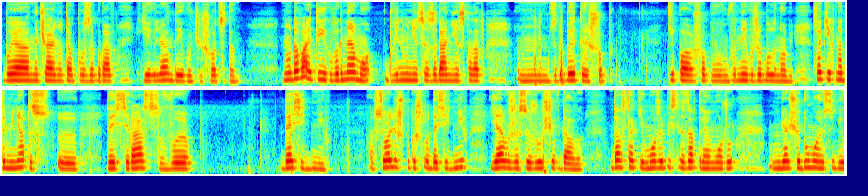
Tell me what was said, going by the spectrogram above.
бо я нечайно там позабрав гірлянди його чи що це там. Ну давайте їх вернемо. Він мені це завдання сказав зробити, щоб типа, щоб вони вже були нові. Кстати, їх треба міняти е, десь раз в 10 днів. А всього лиш пройшло 10 днів, я вже сижу ще вдало. Да, кстати, може післязавтра я можу. Я ще думаю собі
